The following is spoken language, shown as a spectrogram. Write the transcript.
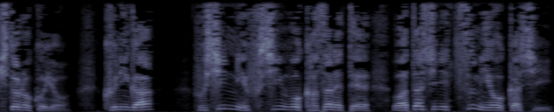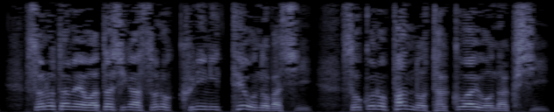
人の子よ、国が不信に不信を重ねて私に罪を犯し、そのため私がその国に手を伸ばし、そこのパンの蓄えをなくし、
